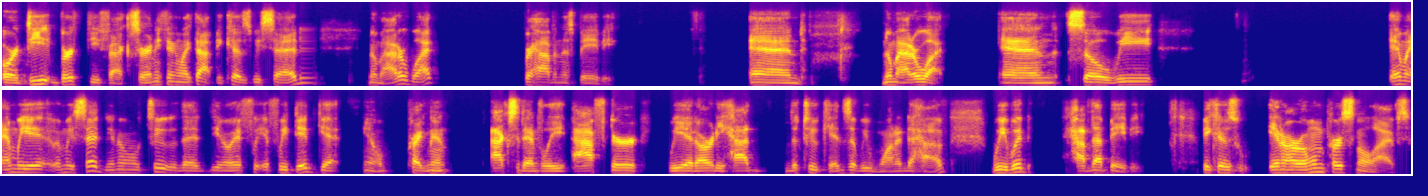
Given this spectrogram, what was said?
or de- birth defects or anything like that, because we said, no matter what, we're having this baby. And no matter what. And so we and, and we and we said you know too that you know if if we did get you know pregnant accidentally after we had already had the two kids that we wanted to have we would have that baby because in our own personal lives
